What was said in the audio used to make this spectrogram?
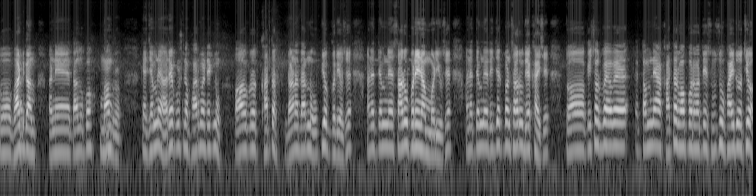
ભાટગામ ભાટ ગામ અને તાલુકો માંગરોળ કે જેમણે હરે કૃષ્ણ ફાર્માટેકનું પાવરગ્રોથ ખાતર દાણાદારનો ઉપયોગ કર્યો છે અને તેમને સારું પરિણામ મળ્યું છે અને તેમને રિઝલ્ટ પણ સારું દેખાય છે. તો કિશોરભાઈ, હવે તમને આ ખાતર વાપરવાથી શું શું ફાયદો થયો?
